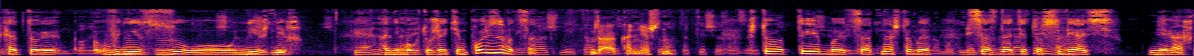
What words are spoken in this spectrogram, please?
которые внизу у нижних, они могут уже этим пользоваться? Да, конечно. Что требуется от нас, чтобы создать эту связь в мирах?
